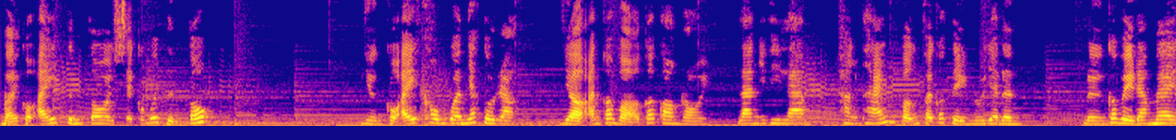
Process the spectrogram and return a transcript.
bởi cô ấy tin tôi sẽ có quyết định tốt. Nhưng cô ấy không quên nhắc tôi rằng Giờ anh có vợ có con rồi, làm gì thì làm, hàng tháng vẫn phải có tiền nuôi gia đình. Đừng có vì đam mê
